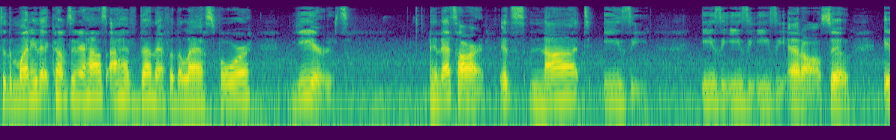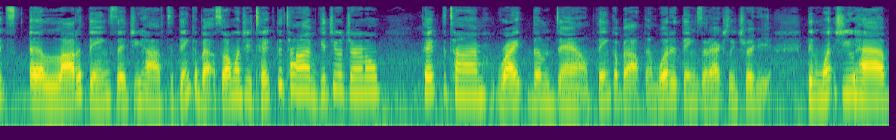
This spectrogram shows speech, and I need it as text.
to the money that comes in your house. I have done that for the last four years. And that's hard. It's not easy. Easy, easy, easy at all. So it's a lot of things that you have to think about. So I want you to take the time, get you a journal, take the time, write them down, think about them. What are things that actually trigger you? Then once you have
